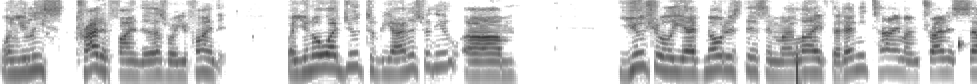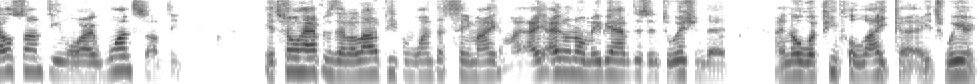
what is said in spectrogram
when you least try to find it, that's where you find it. But you know what, Jude? To be honest with you, um, usually I've noticed this in my life that anytime I'm trying to sell something or I want something, it so happens that a lot of people want the same item. I, I, I don't know. Maybe I have this intuition that I know what people like. Uh, it's weird,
